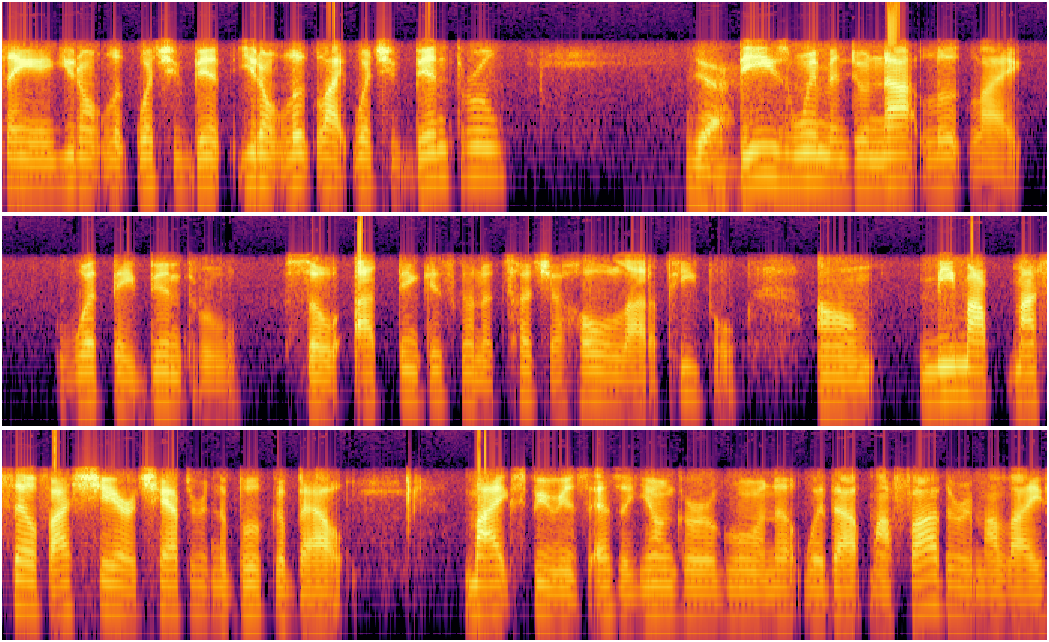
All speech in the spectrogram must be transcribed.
saying you don't look what you've been you don't look like what you've been through yeah. These women do not look like what they've been through. So i think it's going to touch a whole lot of people. Um me my myself i share a chapter in the book about my experience as a young girl growing up without my father in my life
